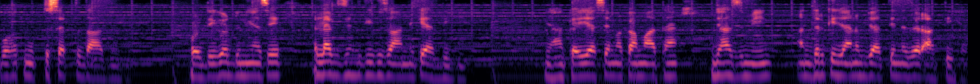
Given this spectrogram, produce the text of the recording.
बहुत मुख्तर तदाद में हैं और दीगर दुनिया से अलग ज़िंदगी गुजारने के आदि हैं। यहाँ कई ऐसे मकाम हैं जहाँ ज़मीन अंदर की जानब जाती नज़र आती है।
